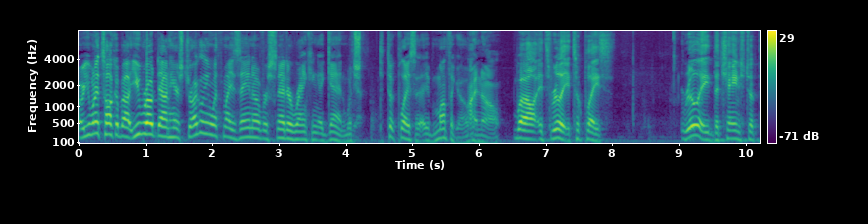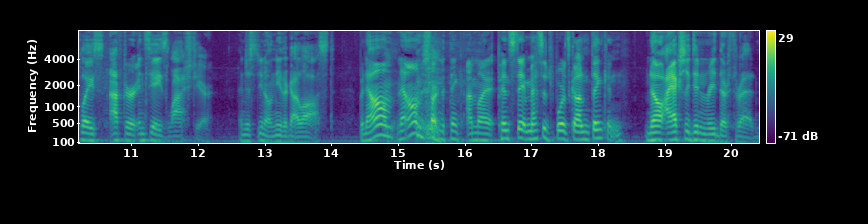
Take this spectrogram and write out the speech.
Or you want to talk about? You wrote down here struggling with my Zane over Snyder ranking again, which t- took place a, a month ago. I know. Well, it's really it took place. Really, the change took place after NCAA's last year, and just you know neither guy lost. But now I'm now I'm starting to think I might. Penn State message boards got him thinking. No, I actually didn't read their thread.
